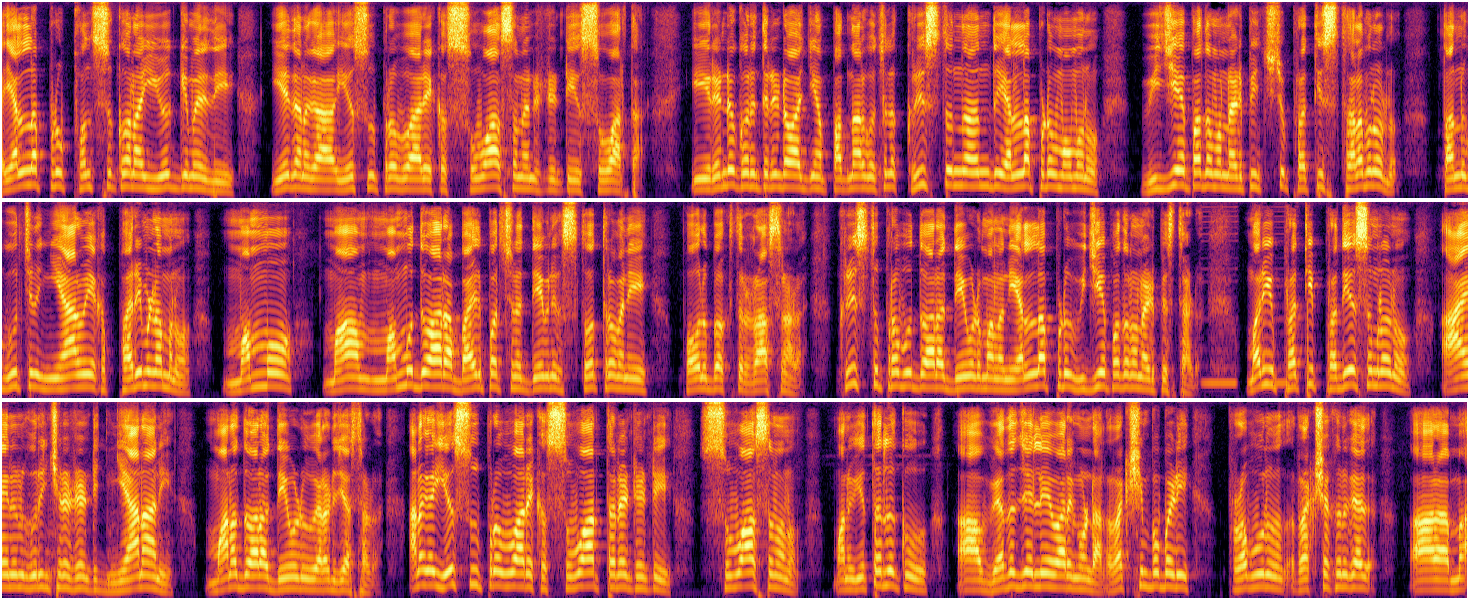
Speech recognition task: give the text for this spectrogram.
ఎల్లప్పుడూ పంచుకొన యోగ్యమైనది ఏదనగా యేసు ప్రభు వారి యొక్క సువాసన అనేటువంటి సువార్త. ఈ రెండో కొరింత రెండో అధ్యాయం పద్నాలుగు వచ్చిన క్రీస్తునందు ఎల్లప్పుడూ మమ్మను విజయపదము నడిపించు ప్రతి స్థలములోను తను గూర్చిన జ్ఞానం యొక్క పరిమళమును మమ్మ మా మమ్ము ద్వారా బయలుపరిచిన దేవునికి స్తోత్రమని పౌలు భక్తుడు రాస్తున్నాడు. క్రీస్తు ప్రభు ద్వారా దేవుడు మనల్ని ఎల్లప్పుడూ విజయపదంలో నడిపిస్తాడు. మరియు ప్రతి ప్రదేశంలోనూ ఆయనను గురించినటువంటి జ్ఞానాన్ని మన ద్వారా దేవుడు వెల్లడి చేస్తాడు. అనగా యేసు ప్రభు వారి యొక్క సువార్త అనేటువంటి సువాసనను మనం ఇతరులకు ఆ వెదజల్లే వారిగా ఉండాలి. రక్షింపబడి ప్రభువును రక్షకునిగా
